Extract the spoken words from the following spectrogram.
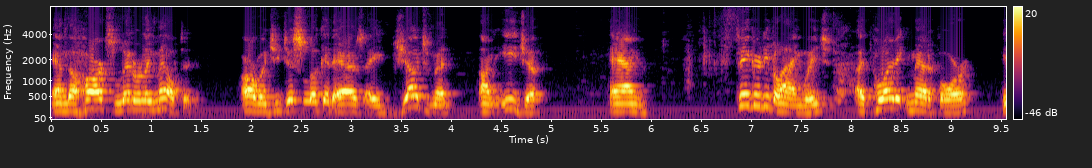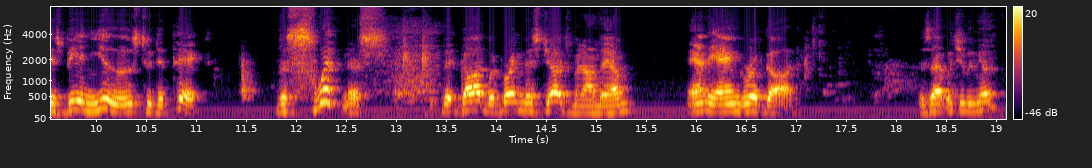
and the hearts literally melted? Or would you just look at it as a judgment on Egypt and figurative language, a poetic metaphor, is being used to depict the swiftness that God would bring this judgment on them and the anger of God. Is that what you would get?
